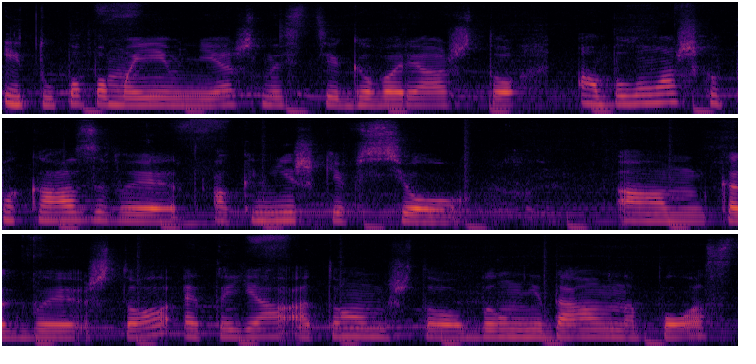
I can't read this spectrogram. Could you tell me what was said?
и тупо по моей внешности, говоря, что обложка показывает о книжке все. Um, как бы что? Это я о том, что был недавно пост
